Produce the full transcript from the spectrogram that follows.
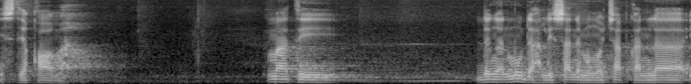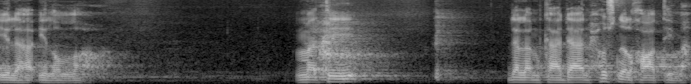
istiqamah. Mati dengan mudah lisannya mengucapkan la ilaha illallah mati dalam keadaan husnul khatimah.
